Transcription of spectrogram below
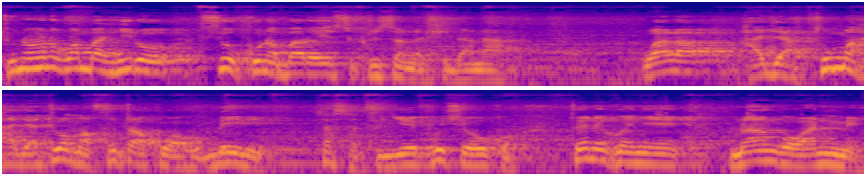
tunaona kwamba hilo sio kuna bado Yesu Kristo ana shida nalo wala hajatuma hajatua mafuta kuwahubiri sasa tujiepushe huko. Twende kwenye mlango wa nne.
